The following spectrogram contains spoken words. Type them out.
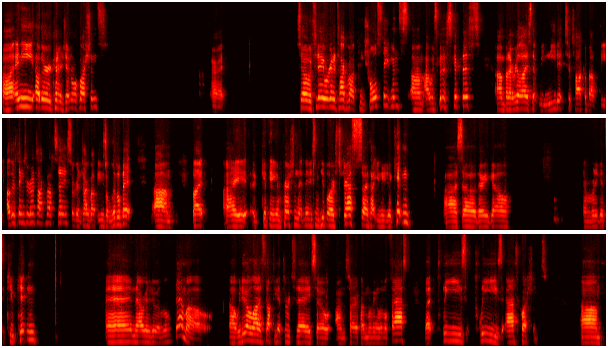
Uh, any other kind of general questions? All right. So today we're going to talk about control statements. Um, I was going to skip this, um, but I realized that we need it to talk about the other things we're going to talk about today. So we're going to talk about these a little bit. Um, but I get the impression that maybe some people are stressed, so I thought you needed a kitten. Uh, so there you go. Everybody gets a cute kitten. And now we're going to do a little demo. Uh, we do have a lot of stuff to get through today, so I'm sorry if I'm moving a little fast, but please, please ask questions. Um,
